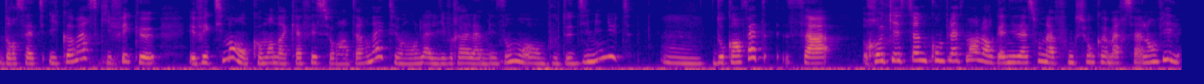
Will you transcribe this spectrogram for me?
dans cet e-commerce, qui fait que effectivement, on commande un café sur internet et on l'a livré à la maison au bout de 10 minutes. Mm. Donc en fait, ça re-questionne complètement l'organisation de la fonction commerciale en ville.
